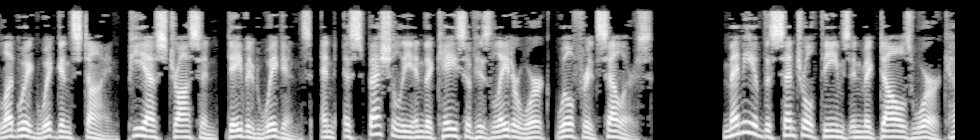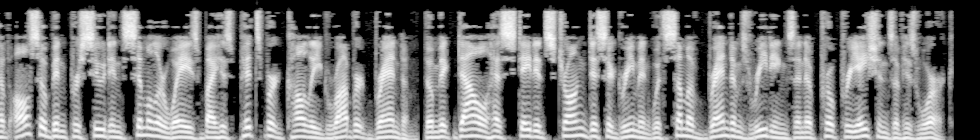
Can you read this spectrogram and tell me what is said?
Ludwig Wittgenstein, P. F. Strawson, David Wiggins, and, especially in the case of his later work, Wilfrid Sellars. Many of the central themes in McDowell's work have also been pursued in similar ways by his Pittsburgh colleague Robert Brandom though McDowell has stated strong disagreement with some of Brandom's readings and appropriations of his work.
